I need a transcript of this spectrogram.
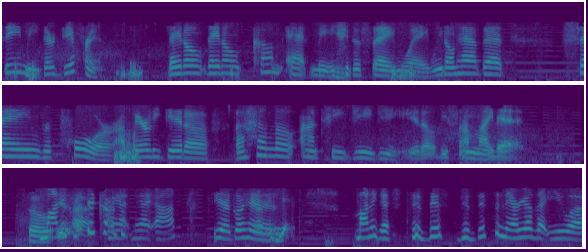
see me they're different. They don't they don't come at me the same way. We don't have that same rapport. I barely get a a hello, Auntie Gigi. You know, be something like that. So Monika, it, it may, of, I, may I ask? yeah, go ahead. Yes. Monika, did this did this scenario that you uh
